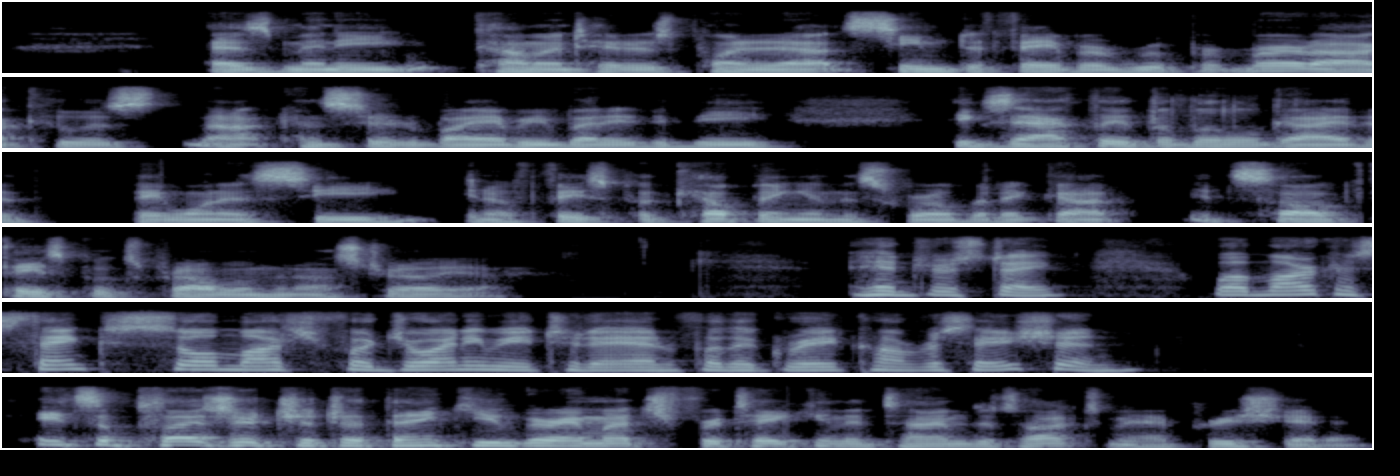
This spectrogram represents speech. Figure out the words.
as many commentators pointed out, seemed to favor Rupert Murdoch, who was not considered by everybody to be exactly the little guy that they want to see, you know, Facebook helping in this world. But it got it solved Facebook's problem in Australia. Interesting. Well, Marcus, thanks so much for joining me today and for the great conversation. It's a pleasure, Chitra. Thank you very much for taking the time to talk to me. I appreciate it.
